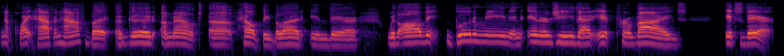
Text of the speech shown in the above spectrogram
not quite half and half, but a good amount of healthy blood in there with all the glutamine and energy that it provides. It's there.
